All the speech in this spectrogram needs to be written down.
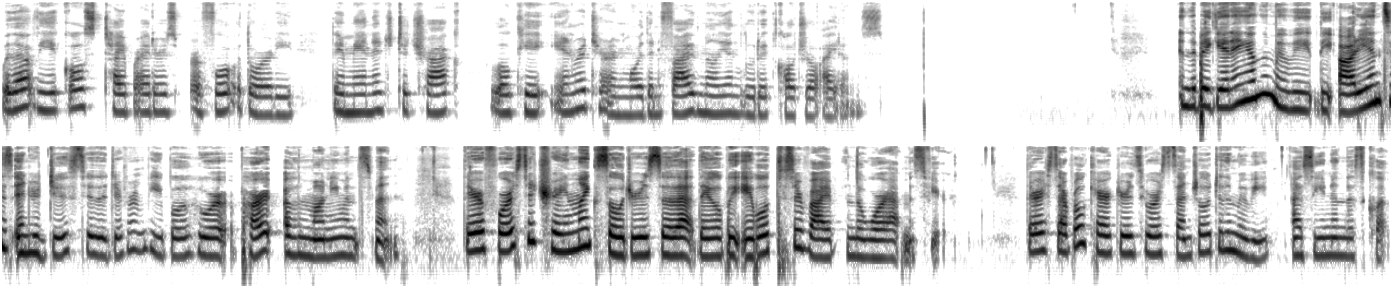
Without vehicles, typewriters, or full authority, they managed to track, locate, and return more than 5 million looted cultural items. In the beginning of the movie, the audience is introduced to the different people who are a part of the Monuments Men. They are forced to train like soldiers so that they will be able to survive in the war atmosphere. There are several characters who are essential to the movie, as seen in this clip.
